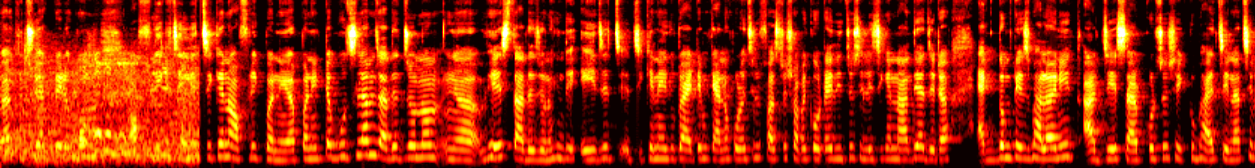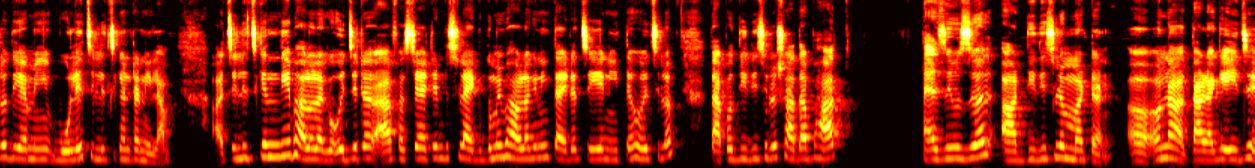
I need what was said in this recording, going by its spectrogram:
বা কিছু একটা এরকম অফলিক চিলি চিকেন অফলিক পনির আর পনিরটা বুঝলাম যাদের জন্য ভেজ তাদের জন্য। কিন্তু এই যে চিকেন এই দুটো আইটেম কেন করেছিল? ফার্স্টে সবাইকে ওটাই দিচ্ছ চিলি চিকেন না দেওয়া যেটা একদম টেস্ট ভালো হয়নি। আর যে সার্ভ করছ সে একটু ভাই চেনা ছিল দিয়ে আমি বলে চিলি চিকেনটা নিলাম। আর চিলি চিকেন দিয়ে ভালো লাগে। ওই যেটা ফার্স্টে আইটেমটা ছিল একদমই ভালো লাগেনি তাই এটা চেয়ে নিতে হয়েছিল। তারপর দিদি ছিল সাদা ভাত অ্যাজ ইউজুয়াল আর দিদি ছিল মাটন ও না, তার আগে এই যে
